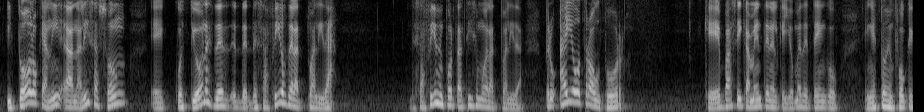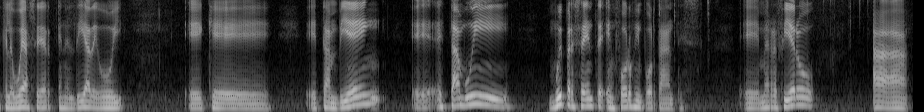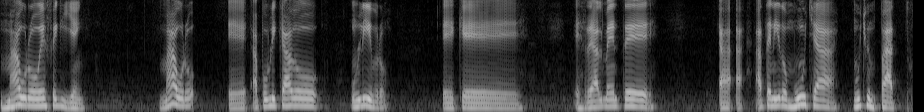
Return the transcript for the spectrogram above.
Y todo lo que analiza son eh, cuestiones de desafíos de la actualidad desafíos importantísimos de la actualidad. Pero hay otro autor que es básicamente en el que yo me detengo en estos enfoques que le voy a hacer en el día de hoy, eh, que también eh, está muy, muy presente en foros importantes. me refiero a Mauro F. Guillén. Mauro ha publicado un libro que realmente ha, tenido mucha, mucho impacto.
